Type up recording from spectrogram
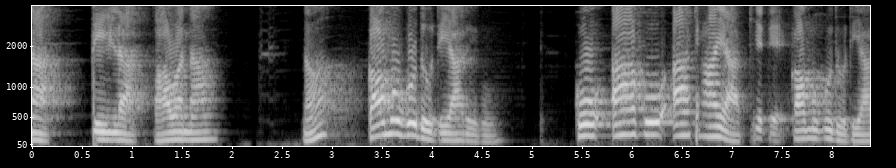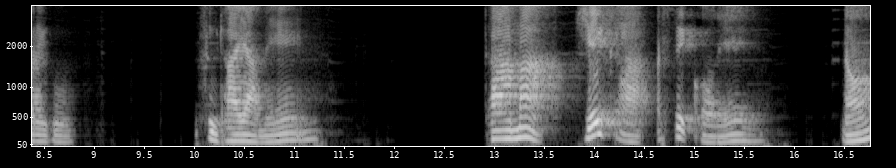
နသီလဘာဝနာနော်ကောင်းမှုကုသိုလ်တရားတွေကို ကိုအားကိုအားထားရာဖြစ်တဲ့ကောင်းမှုကုသိုလ်တရားတွေကိုစုထားရမယ်ဒါမှရိတ်ခါအစ်စ်ခေါ်တယ်နော်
